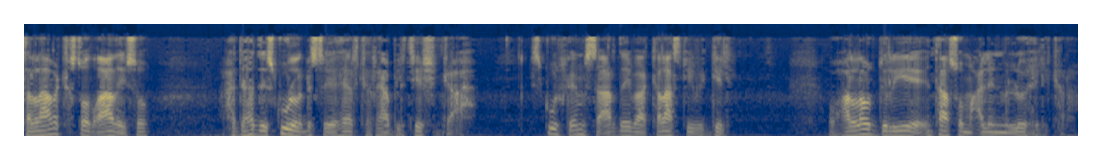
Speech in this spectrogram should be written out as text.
tallaabo kastood qaadayso hadda hadda iskuol la dhisayo heerka rehabilitationka ah iskuolka imisa arday baa kalaaskiiba geli. Oo ha loo geliye intaasoo macalin ma loo heli karaa.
